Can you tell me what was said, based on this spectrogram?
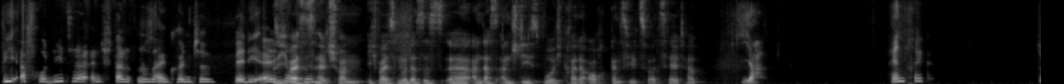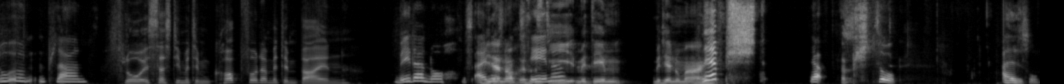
wie Aphrodite entstanden sein könnte, wer die also ich Eltern weiß es sind? halt schon. Ich weiß nur, dass es äh, an das anstießt, wo ich gerade auch ganz viel zu erzählt habe. Ja. Hendrik, du irgendeinen Plan? Flo, ist das die mit dem Kopf oder mit dem Bein? Weder noch. Das eine Weder ist noch, es ist Athene. die mit dem, mit der Nummer Ne, 1. pst. Ja, Psst. so. Also,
